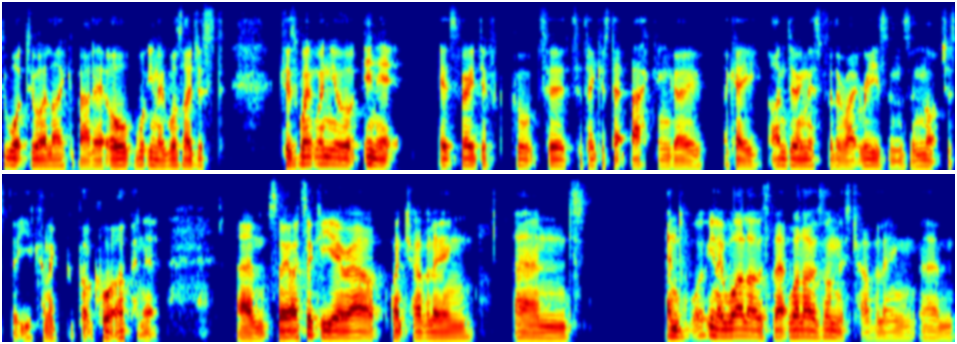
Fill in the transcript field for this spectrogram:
what do I like about it, or what you know was I just because when when you're in it, it's very difficult to to take a step back and go, okay, I'm doing this for the right reasons, and not just that you kind of got caught up in it. Um, so I took a year out, went traveling, and and you know while I was that while I was on this traveling, um,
